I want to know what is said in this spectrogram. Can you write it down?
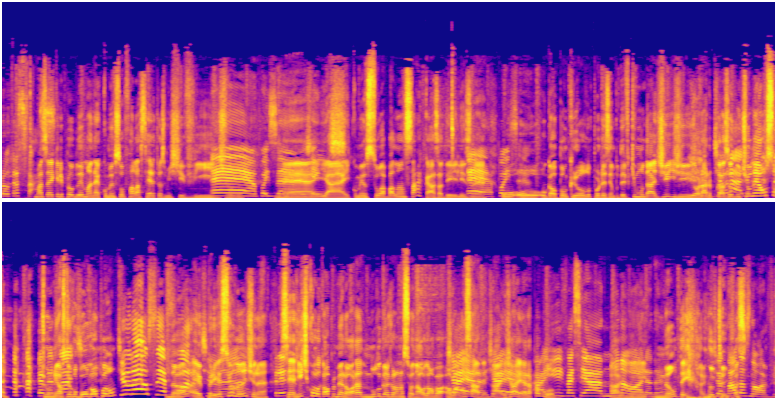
por outras fases. Mas é aquele problema, né? Começou a falar sério, transmitir vídeo. É, pois é, né? gente. E aí começou a balançar a casa deles, É, né? pois o, é. o, o Galpão Crioulo, por exemplo, teve que mudar de, de horário por De causa do horário. tio Nelson. É tio Nelson derrubou o Galpão. Tio Nelson é Não, forte, é impressionante, né? Se a Impressionante. gente colocar a primeira hora no lugar do Jornal Nacional, dá uma, uma Já balançada. era, já aí já era pra Globo. Aí vai ser a nona Aí hora, né? Não tem, aí não tem Jornal pra- das Nove.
